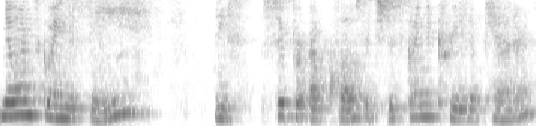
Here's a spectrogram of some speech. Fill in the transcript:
No one's going to see these super up close, it's just going to create a pattern.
